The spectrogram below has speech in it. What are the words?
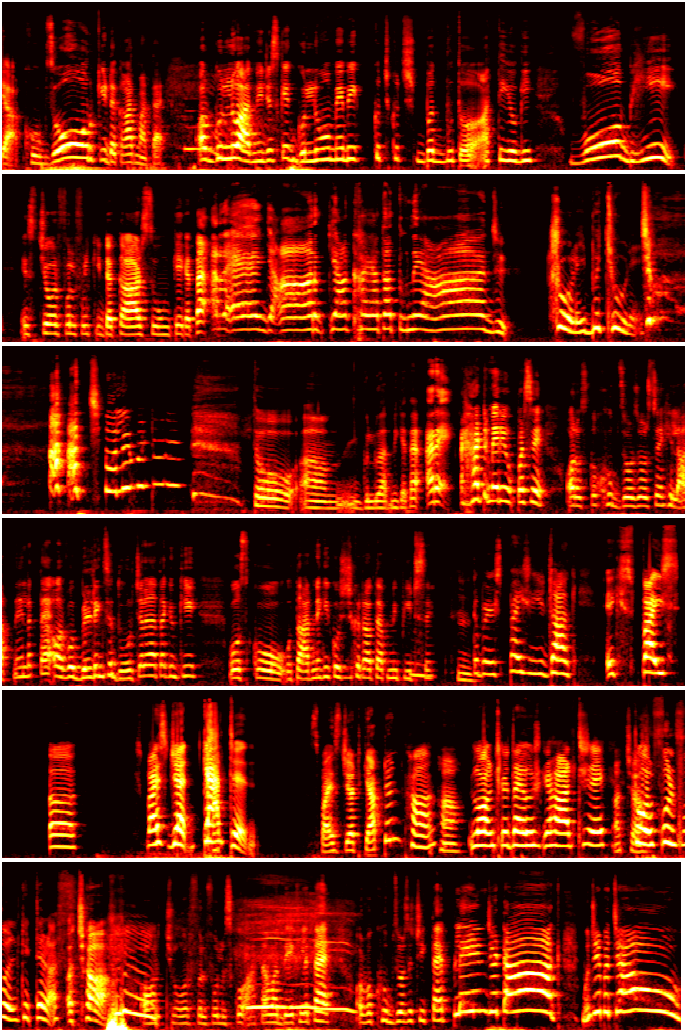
या खूब ज़ोर की डकार मारता है। और गुल्लू आदमी जिसके गुल्लुओं में भी कुछ कुछ बदबू तो आती होगी वो भी इस चोर फुलफुल की डकार सूंघ के कहता है अरे यार क्या खाया था तूने आज? छोड़े बिछोड़े छोले भटूरे तो गुल्लू आदमी कहता है अरे हट मेरे ऊपर से! और उसको खूब ज़ोर ज़ोर से हिलाने लगता है और वो बिल्डिंग से दूर चला जाता है क्योंकि वो उसको उतारने की कोशिश कर रहा होता है अपनी पीठ से। तो चिटाक एक Spice spice jet captain spice jet captain हाँ। हाँ। लॉन्च करता है उसके हाथ से। अच्छा। चोर फुल फुल की तरफ़ अच्छा। और चोर फुल फुल उसको आता हुआ देख लेता है और वो खूब ज़ोर से चीखता है। प्लेन जटाक मुझे बचाओ!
